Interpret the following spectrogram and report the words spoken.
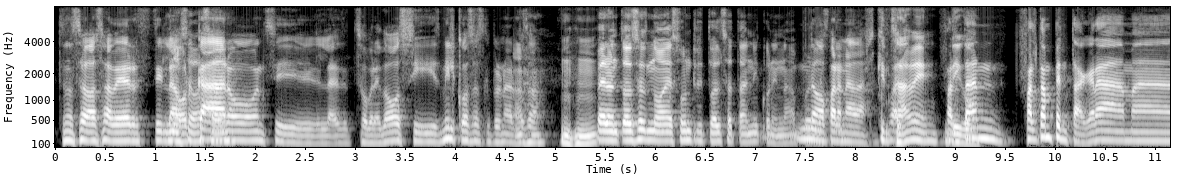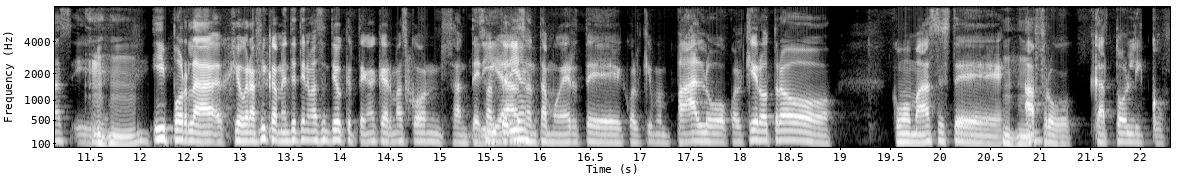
No se va a saber si la No ahorcaron, si la sobredosis, mil cosas que haber pasado. Ajá. Ujú. Pero entonces no es un ritual satánico ni nada. No, para nada. Pues, quién Fal- sabe, Faltan, faltan pentagramas y, y por la geográficamente tiene más sentido que tenga que ver más con santería, Santería. Santa Muerte, cualquier palo, cualquier otro como más este afrocatólico.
